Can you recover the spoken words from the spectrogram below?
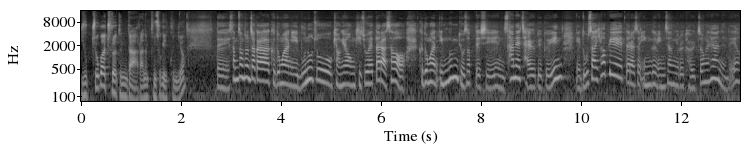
6조가 줄어든다라는 분석이 있군요. 네, 삼성전자가 그동안 이 문호조 경영 기조에 따라서 그동안 임금 교섭 대신 사내 자율교육인 이 노사 협의회에 따라서 임금 인상률을 결정을 해왔는데요.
